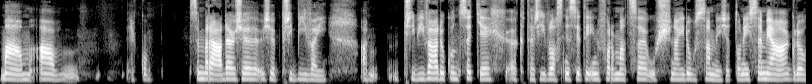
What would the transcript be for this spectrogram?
Mám a jako jsem ráda, že, že přibývají. A přibývá dokonce těch, kteří vlastně si ty informace už najdou sami, že to nejsem já, kdo,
